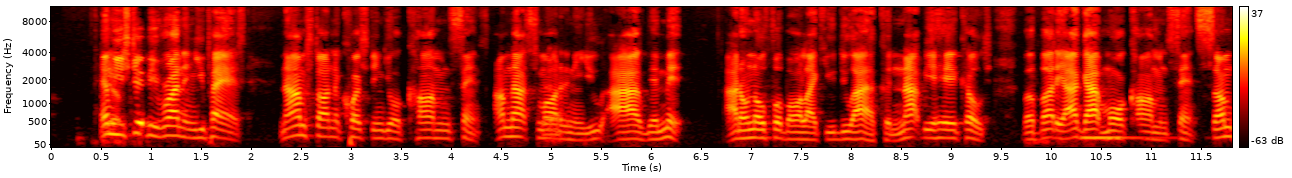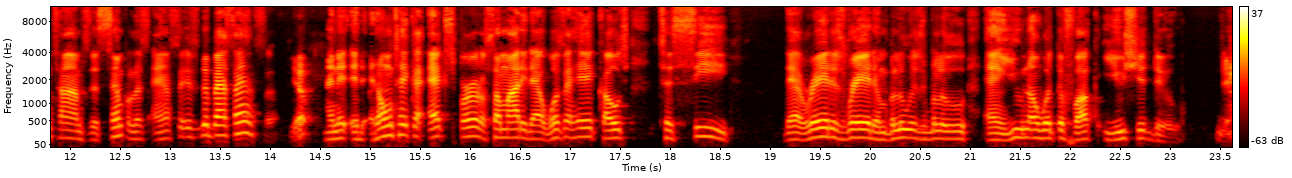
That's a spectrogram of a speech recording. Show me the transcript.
And when Yeah. you should be running, you pass. Now I'm starting to question your common sense. I'm not smarter than you. I admit. I don't know football like you do. I could not be a head coach. But buddy, I got more common sense. Sometimes the simplest answer is the best answer. Yep. And it, it, it don't take an expert or somebody that was a head coach to see that red is red and blue is blue, and you know what the fuck you should do.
